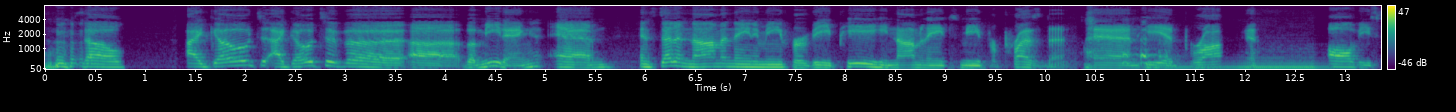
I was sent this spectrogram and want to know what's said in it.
so I go to I go to the uh, the meeting, and instead of nominating me for VP, he nominates me for president, and he had brought in all these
